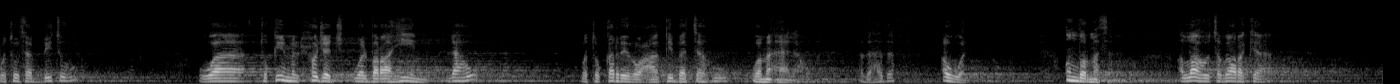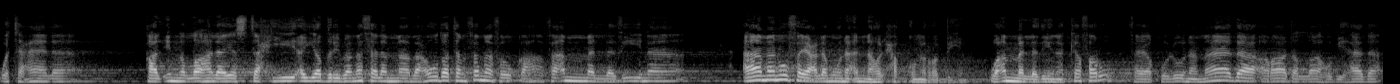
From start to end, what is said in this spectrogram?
وتثبته وتقيم الحجج والبراهين له وتقرر عاقبته ومآله. هذا هدف أول. انظر مثلا الله تبارك وتعالى قال إن الله لا يستحيي أن يضرب مثلا ما بعوضة فما فوقها فأما الذين آمنوا فيعلمون أنه الحق من ربهم وأما الذين كفروا فيقولون ماذا أراد الله بهذا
